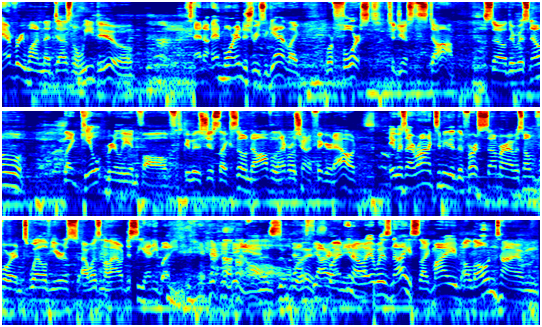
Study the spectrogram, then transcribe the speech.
everyone that does what we do, and uh, and more industries again, like we're forced to just stop. So there was no like guilt really involved. It was just like so novel, and everyone was trying to figure it out. It was ironic to me that the first summer I was home for in 12 years, I wasn't allowed to see anybody. You know? That's the but you know, it was nice. Like my alone time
